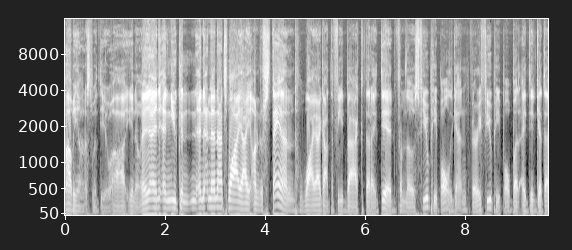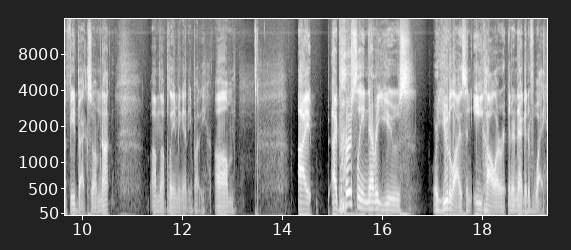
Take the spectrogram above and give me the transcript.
I'll be honest with you. Uh, you know, and, and, and you can, and, and that's why I understand why I got the feedback that I did from those few people. Again, very few people, but I did get that feedback. So I'm not, I'm not blaming anybody. Um, I, I personally never use or utilize an e-collar in a negative way.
